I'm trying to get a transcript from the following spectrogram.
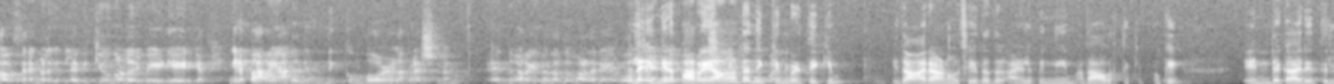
അവസരങ്ങൾ ലഭിക്കുമോ എന്നുള്ളൊരു പേടിയായിരിക്കാം. ഇങ്ങനെ പറയാതെ നിൽക്കുമ്പോഴുള്ള പ്രശ്നം എന്ന് പറയുന്നത് അത് വളരെ അല്ല ഇങ്ങനെ പറയാതെ നിൽക്കുമ്പോഴത്തേക്കും ഇത് ആരാണോ ചെയ്തത് അയാൾ പിന്നെയും അത് ആവർത്തിക്കും. ഓക്കെ എന്റെ കാര്യത്തിൽ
